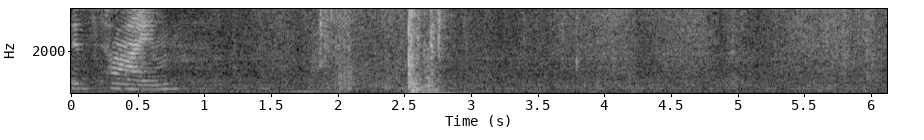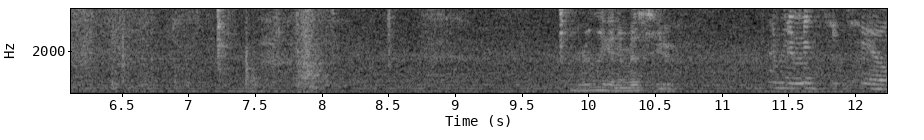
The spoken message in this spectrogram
It's time. I'm really gonna miss you. I'm gonna miss you too.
